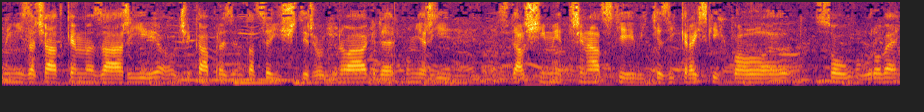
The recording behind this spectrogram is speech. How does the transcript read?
Nyní začátkem září očeká prezentace již čtyřhodinová, kde poměří s dalšími 13 vítězí krajských kol jsou úroveň.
